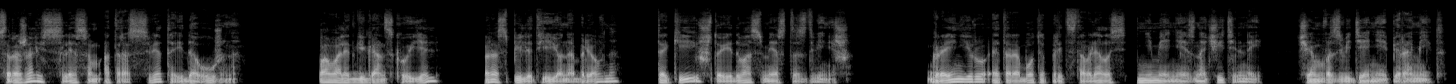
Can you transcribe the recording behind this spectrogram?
сражались с лесом от рассвета и до ужина. Повалят гигантскую ель, распилят ее на бревна, такие, что едва с места сдвинешь. Грейнеру эта работа представлялась не менее значительной, чем возведение пирамид.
